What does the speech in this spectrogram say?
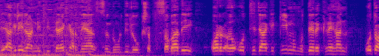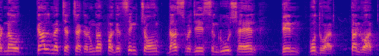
ਤੇ ਅਗਲੀ ਰਣਨੀਤੀ ਤੈਅ ਕਰਦੇ ਆ ਸੰਗਰੂਰ ਦੀ ਲੋਕ ਸਭਾ ਦੀ। ਔਰ ਉੱਥੇ ਜਾ ਕੇ ਕੀ ਮੁੱਦੇ ਰੱਖਣੇ ਹਨ ਉਹ ਤੁਹਾਡੇ ਨਾਲ ਕੱਲ ਮੈਂ ਚਰਚਾ ਕਰੂੰਗਾ। ਭਗਤ ਸਿੰਘ ਚੌਂਕ 10 ਵਜੇ ਸੰਗਰੂਰ ਸ਼ਹਿਰ, ਦਿਨ ਬੁੱਧਵਾਰ। ਧੰਨਵਾਦ।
